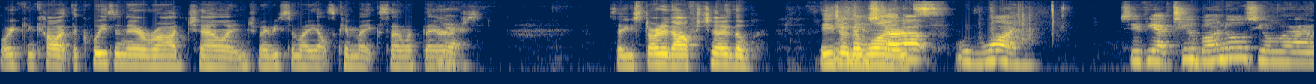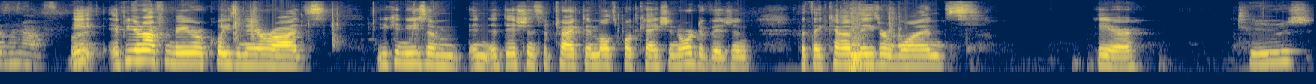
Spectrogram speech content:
Or you can call it the Cuisenaire Rod Challenge. Maybe somebody else can make some with theirs. Yes. So you started off, show the, these You're are the ones. start off with one. So if you have two bundles, you'll have enough. But If you're not familiar with Cuisenaire rods, you can use them in addition, subtraction, multiplication, or division. But they come, these are ones here. twos.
